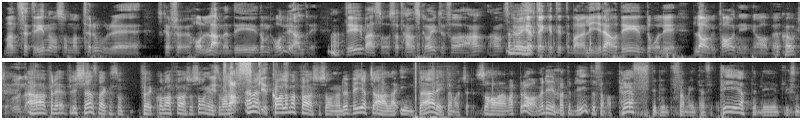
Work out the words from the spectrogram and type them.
man sätter in någon som man tror eh, ska hålla, men är, de håller ju aldrig. Det är ju bara så, så att han ska ju inte få, han, han ska ju helt enkelt inte bara lira och det är en dålig laguttagning av coachen. Unna. Ja, för det, för det känns verkligen som, för kollar man försäsongen som alla, nej, men, kollar man försäsongen, det vet ju alla inte är riktiga matcher, så har han varit bra. Men det är för att det blir inte samma press, det blir inte samma intensitet, det blir inte liksom,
